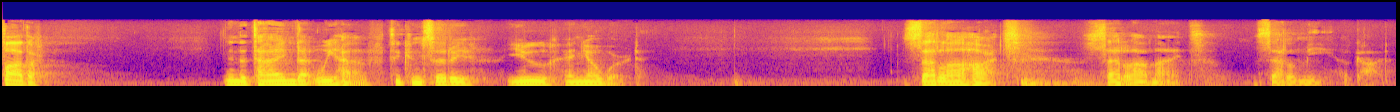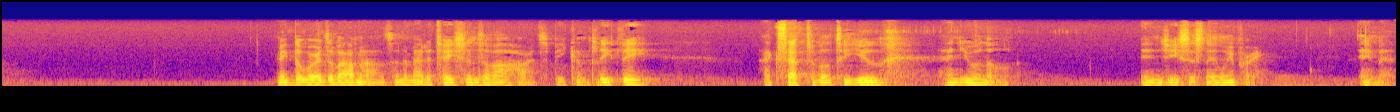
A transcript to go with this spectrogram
Father, in the time that we have to consider you and your word, settle our hearts, settle our minds, settle me, O oh God. Make the words of our mouths and the meditations of our hearts be completely acceptable to you and you alone. In Jesus' name we pray. Amen.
